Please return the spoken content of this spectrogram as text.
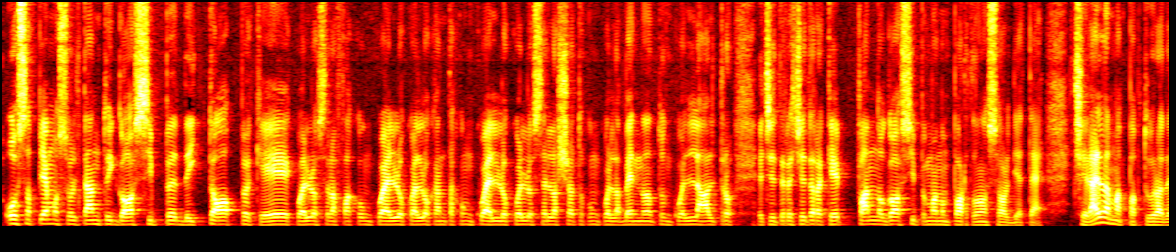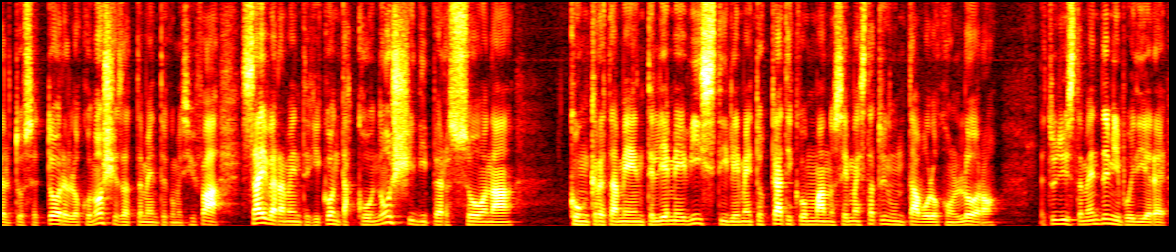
o sappiamo soltanto i gossip dei top che quello se la fa con quello, quello canta con quello, quello si è lasciato con quella band, è andato con quell'altro, eccetera eccetera che fanno gossip gossip ma non portano soldi a te. Ce l'hai la mappatura del tuo settore, lo conosci esattamente come si fa, sai veramente chi conta, conosci di persona concretamente, li hai mai visti, li hai mai toccati con mano, sei mai stato in un tavolo con loro? E tu giustamente mi puoi dire,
